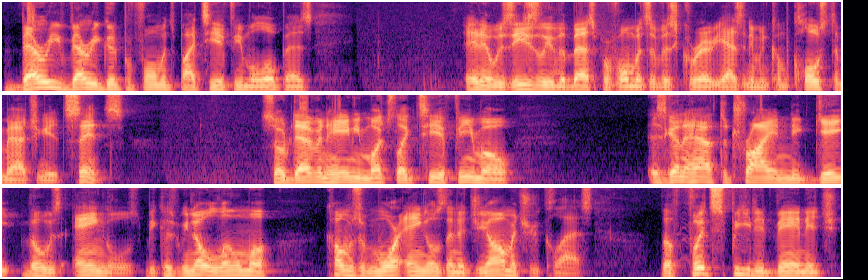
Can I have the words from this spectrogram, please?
Very, very good performance by Teofimo Lopez and it was easily the best performance of his career. He hasn't even come close to matching it since. So Devin Haney, much like Teofimo, is going to have to try and negate those angles because we know Loma comes with more angles than a geometry class. The foot speed advantage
